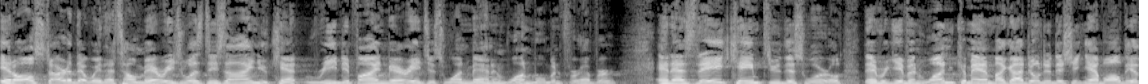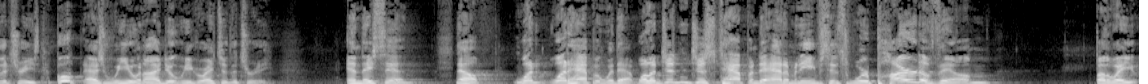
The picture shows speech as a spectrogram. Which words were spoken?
It all started that way. That's how marriage was designed. You can't redefine marriage. It's one man and one woman forever. And as they came through this world, they were given one command by God don't do this, you can have all the other trees. Boom! As we, you, and I do, we go right to the tree. And they sin. Now, what, what happened with that? Well, it didn't just happen to Adam and Eve. Since we're part of them, by the way,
